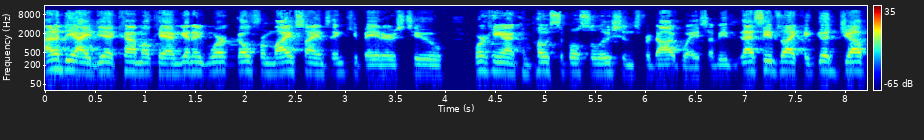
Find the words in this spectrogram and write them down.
How did the idea come? Okay, I'm going to work go from life science incubators to working on compostable solutions for dog waste. I mean, that seems like a good jump,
